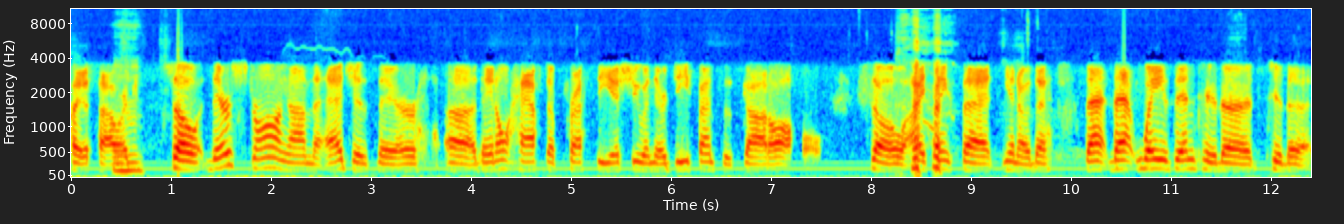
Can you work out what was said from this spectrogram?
Tytus Howard. So they're strong on the edges there. Uh, they don't have to press the issue, and their defense is god awful. So I think that you know the that that weighs into the to the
